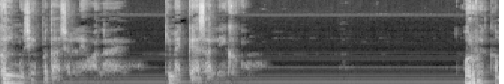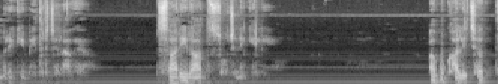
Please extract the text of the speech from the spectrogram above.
कल मुझे पता चलने वाला है कि मैं कैसा लेखक हूँ। और वह कमरे के भीतर चला गया, सारी रात सोचने के लिए। अब खाली छत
